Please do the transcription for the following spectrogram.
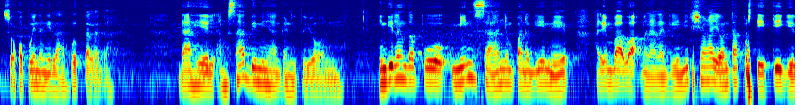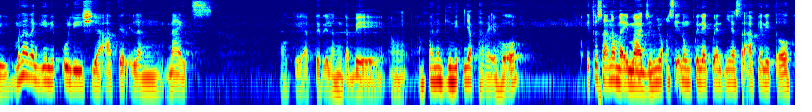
So ako po yung nangilabot talaga. Dahil ang sabi niya, ganito yon. Hindi lang daw po minsan yung panaginip, halimbawa mananaginip siya ngayon tapos titigil, mananaginip uli siya after ilang nights. Okay, after ilang gabi. Ang, ang panaginip niya pareho. Ito sana ma-imagine nyo kasi nung pinakwento niya sa akin ito,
